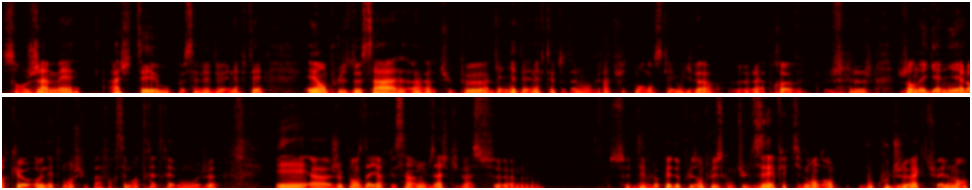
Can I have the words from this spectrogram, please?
sans jamais acheter ou posséder de NFT. Et en plus de ça, euh, tu peux gagner des NFT totalement gratuitement dans Skyweaver. La preuve, j'en ai gagné alors que honnêtement, je suis pas forcément très très bon au jeu. Et euh, je pense d'ailleurs que c'est un usage qui va se, euh, se développer de plus en plus. Comme tu le disais, effectivement, dans beaucoup de jeux actuellement,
